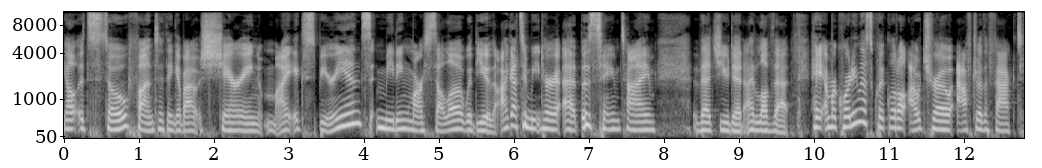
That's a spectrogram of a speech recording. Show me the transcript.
Y'all, it's so fun to think about sharing my experience meeting Marcella with you. I got to meet her at the same time that you did. I love that. Hey, I'm recording this quick little outro after the fact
